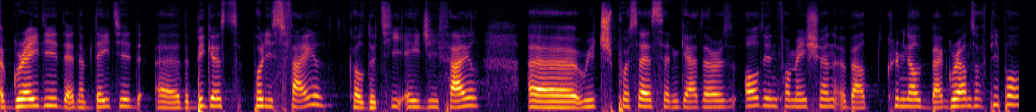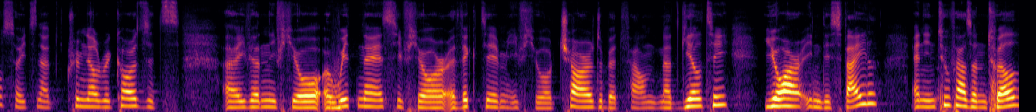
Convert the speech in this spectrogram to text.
upgraded and updated uh, the biggest police file called the TAJ file, uh, which process and gathers all the information about criminal backgrounds of people. So it's not criminal records, it's uh, even if you're a witness, if you're a victim, if you're charged but found not guilty, you are in this file. And in 2012,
